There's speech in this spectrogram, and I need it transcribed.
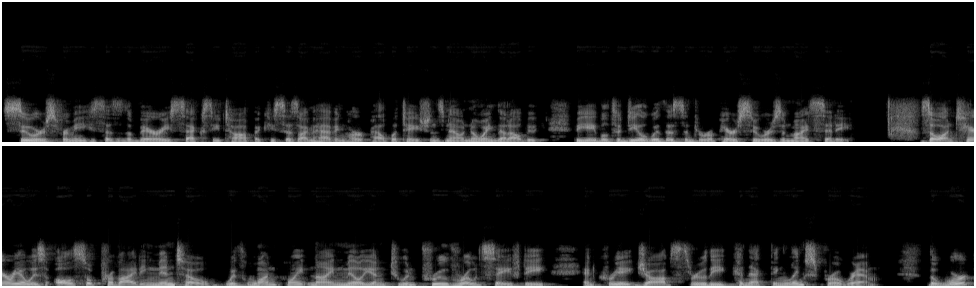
Sewers for me, he says, is a very sexy topic. He says, I'm having heart palpitations now, knowing that I'll be, be able to deal with this and to repair sewers in my city. So Ontario is also providing Minto with 1.9 million to improve road safety and create jobs through the Connecting Links program. The work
